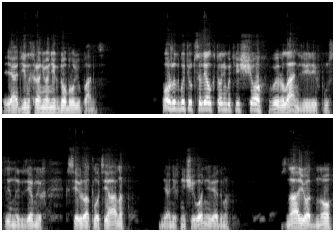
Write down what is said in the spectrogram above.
Я один храню о них добрую память. Может быть, уцелел кто-нибудь еще в Ирландии или в пустынных землях к северу от Лотиана. Мне о них ничего не ведомо. Знаю одно:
